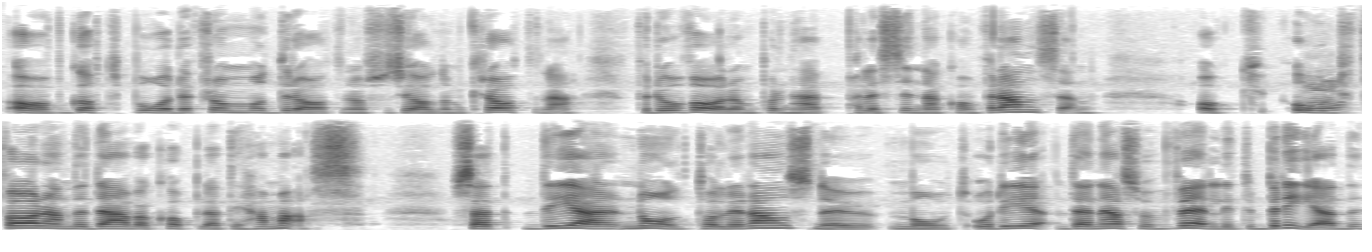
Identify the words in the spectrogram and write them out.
avgått både från Moderaterna och Socialdemokraterna. För då var de på den här Palestinakonferensen och ordförande där var kopplad till Hamas. Så att det är nolltolerans nu mot, och det, den är alltså väldigt bred.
